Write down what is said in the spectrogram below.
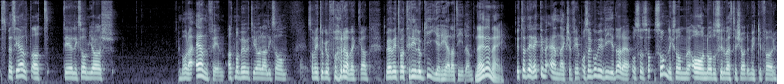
speciellt att det liksom görs bara en film. Att man behöver inte göra liksom som vi tog upp förra veckan. Det behöver inte vara trilogier hela tiden. Nej, nej, nej. Utan det räcker med en actionfilm och sen går vi vidare. Och så, så, som liksom Arnold och Sylvester körde mycket för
